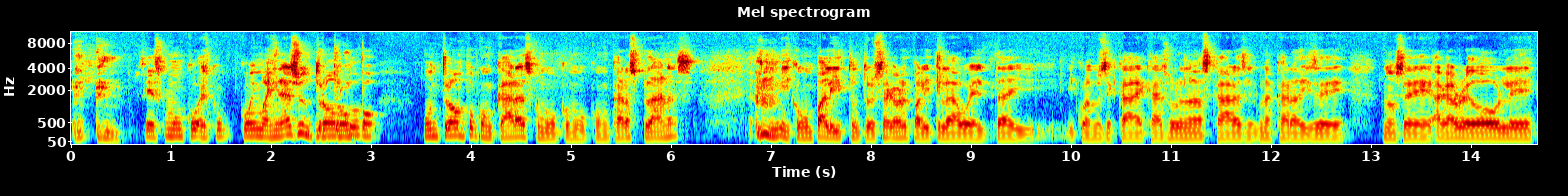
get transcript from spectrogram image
Sí, es como, un es como, imaginarse un trompo, trompo. un trompo con caras, como, como con caras planas y con un palito. Entonces se agarra el palito y le da vuelta y, y cuando se cae, cae sobre una de las caras y alguna cara dice, no sé, agarre doble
